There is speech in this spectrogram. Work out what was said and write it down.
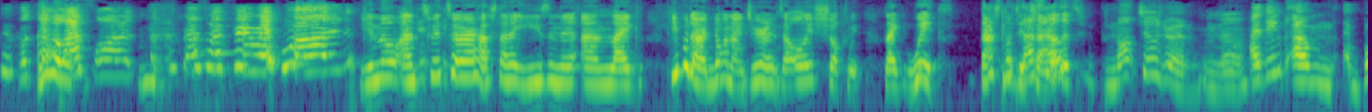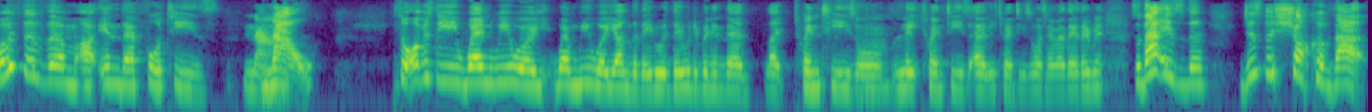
the you know- last one. That's my favorite one. you know, and Twitter have started using it, and like people that are not Nigerians are always shocked with like, wait, that's not a That's child. not, not children. no, I think um both of them are in their forties now, now. So obviously, when we were when we were younger, they would they would have been in their like twenties or Mm. late twenties, early twenties, whatever. They they so that is the just the shock of that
